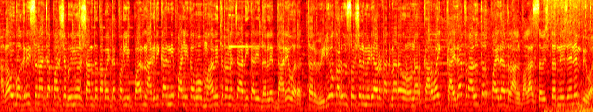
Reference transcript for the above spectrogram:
आगाऊ बकरी सणाच्या पार्श्वभूमीवर शांतता बैठक पडली पार नागरिकांनी पालिका व महावितरणचे अधिकारी धरले धारेवर तर व्हिडिओ काढून सोशल मीडियावर टाकणाऱ्यावर होणार कारवाई कायद्यात राहाल तर फायद्यात राहाल बघा सविस्तर न्यूज एन एम पीवर.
